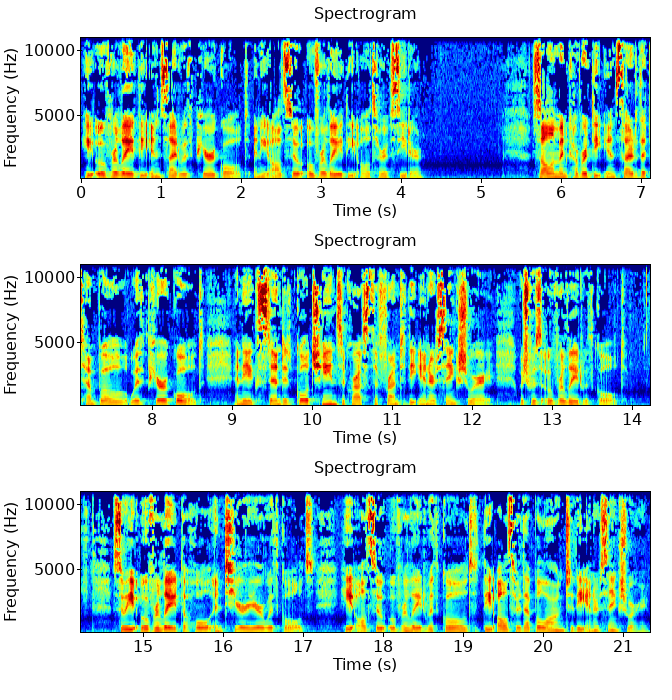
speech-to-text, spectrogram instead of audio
He overlaid the inside with pure gold, and he also overlaid the altar of cedar. Solomon covered the inside of the temple with pure gold, and he extended gold chains across the front of the inner sanctuary, which was overlaid with gold. So he overlaid the whole interior with gold. He also overlaid with gold the altar that belonged to the inner sanctuary.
